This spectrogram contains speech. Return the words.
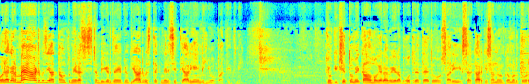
और अगर मैं आठ बजे आता हूँ तो मेरा सिस्टम बिगड़ जाएगा, क्योंकि आठ बजे तक मेरे से तैयारियाँ ही नहीं हो पाती इतनी। क्योंकि खेतों में काम वगैरह वगैरह बहुत रहता है तो सारी सरकार किसानों को कमर तोड़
